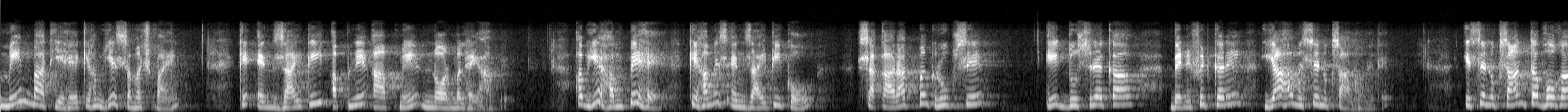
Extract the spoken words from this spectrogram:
मेन बात यह है कि हम ये समझ पाएँ कि एनजाइटी अपने आप में नॉर्मल है यहाँ पे। अब ये हम पे है कि हम इस एनजाइटी को सकारात्मक रूप से एक दूसरे का बेनिफिट करें या हम इससे नुकसान होने दें। इससे नुकसान तब होगा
